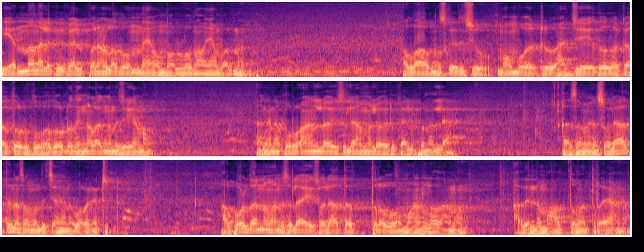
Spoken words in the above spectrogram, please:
എന്ന നിലയ്ക്ക് കൽപ്പന ഉള്ളത് ഒന്നേ ഒന്നുള്ളൂ എന്നാണ് ഞാൻ പറഞ്ഞത്. അള്ളാഹു നിസ്കരിച്ചു നോമ്പ് പറ്റു ഹജ്ജ് ചെയ്തു തക്കാത്ത് കൊടുത്തു. അതുകൊണ്ട് നിങ്ങളങ്ങനെ ചെയ്യണം. അങ്ങനെ ഖുർആാനിലോ ഇസ്ലാമിലോ ഒരു കൽപ്പനല്ല ആ സമയം സ്വലാത്തിനെ സംബന്ധിച്ച് അങ്ങനെ പറഞ്ഞിട്ടുണ്ട്. അപ്പോൾ തന്നെ മനസ്സിലായി സ്വലാത്ത് എത്ര ബഹുമാനമുള്ളതാണ്. അതിന്റെ മഹത്വം എത്രയാണ്.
